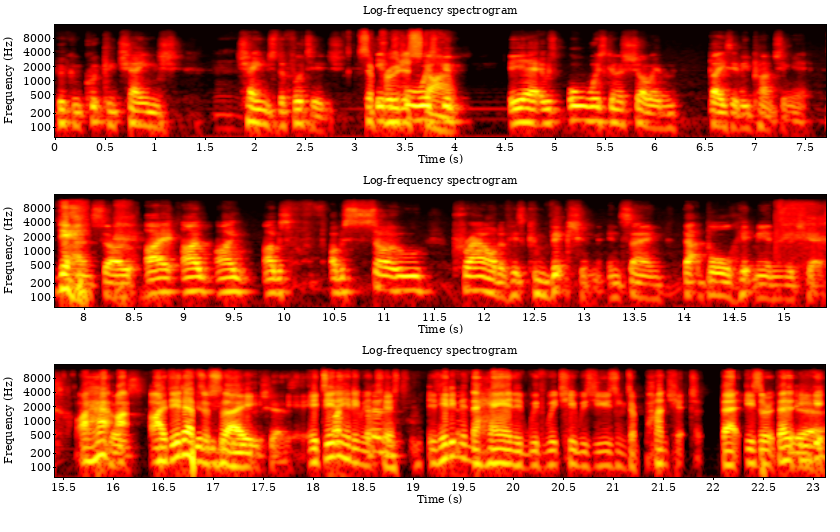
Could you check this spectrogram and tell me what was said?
who can quickly change change the footage. it was Zapruder always style. yeah, it was always going to show him basically punching it. Yeah. And so I, I, I, I was, I was so proud of his conviction in saying that ball hit me in the chest. I, ha- I, I did have to didn't hit me say in the chest. it didn't Like, hit him in the chest. It hit him in the hand with which he was using to punch it. That is a, that Yeah, he,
